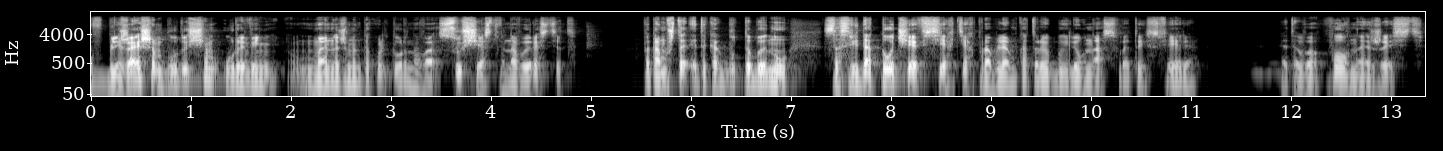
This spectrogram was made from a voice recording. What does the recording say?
в ближайшем будущем уровень менеджмента культурного существенно вырастет. Потому что это как будто бы, ну, сосредоточие всех тех проблем, которые были у нас в этой сфере. Это была полная жесть.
